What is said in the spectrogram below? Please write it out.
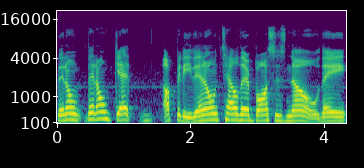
They don't they don't get uppity. They don't tell their bosses no. They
